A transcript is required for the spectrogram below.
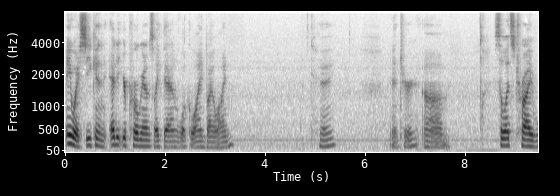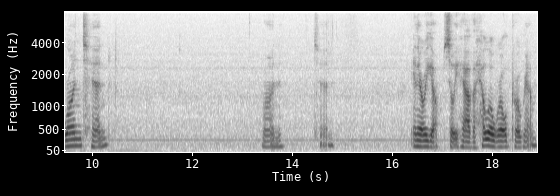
Anyway, so you can edit your programs like that and look line by line. Okay. Enter. Um, so let's try run 10. Run 10. And there we go. So we have a hello world program.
